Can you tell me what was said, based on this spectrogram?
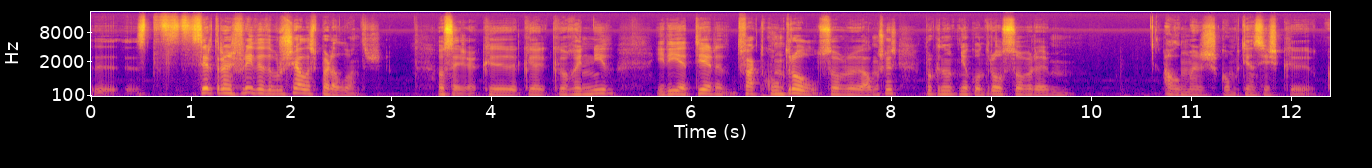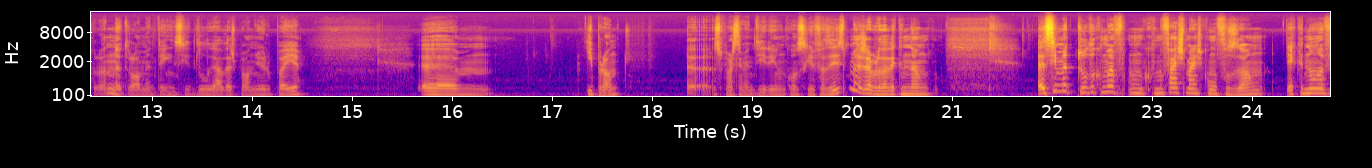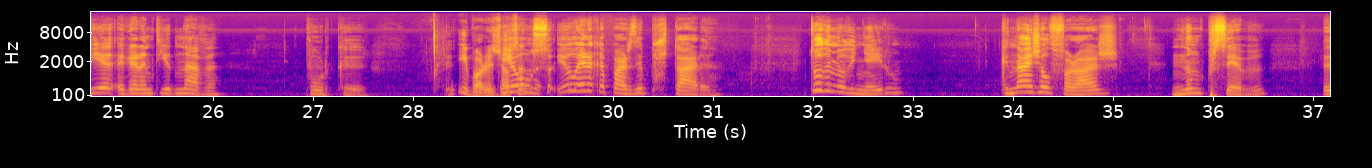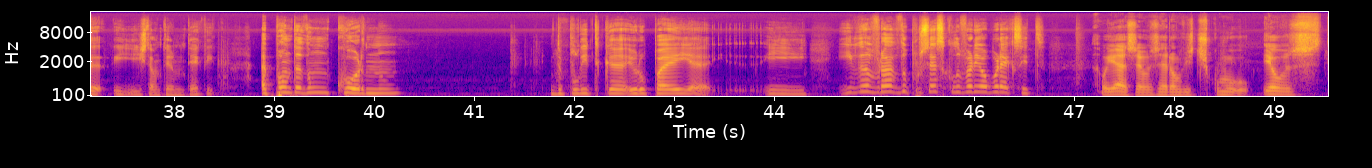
uh, ser transferida de Bruxelas para Londres. Ou seja, que, que, que o Reino Unido iria ter de facto controle sobre algumas coisas, porque não tinha controle sobre hum, algumas competências que que naturalmente têm sido delegadas para a União Europeia. Hum, e pronto, uh, supostamente iriam conseguir fazer isso, mas a verdade é que não. Acima de tudo, o que me, que me faz mais confusão é que não havia a garantia de nada. Porque E Boris Johnson. eu, eu era capaz de apostar todo o meu dinheiro que Nigel Farage não percebe, eh, e isto é um termo técnico, a ponta de um corno de política europeia e, e da verdade do processo que levaria ao Brexit. Aliás, eles eram vistos como. Eles.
